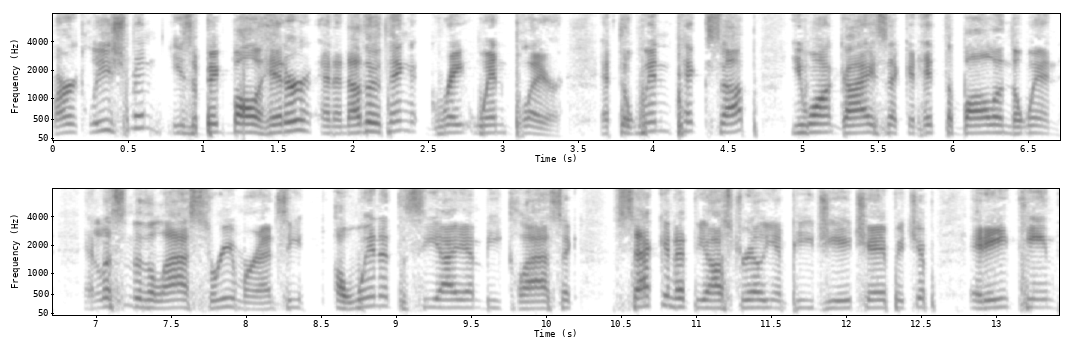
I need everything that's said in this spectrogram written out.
Mark Leishman, he's a big ball hitter. And another thing, great wind player. If the wind picks up, you want guys that can hit the ball in the wind. And listen to the last three, Morency. A win at the CIMB Classic, second at the Australian PGA Championship, at 18th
